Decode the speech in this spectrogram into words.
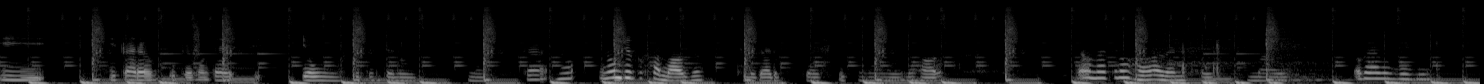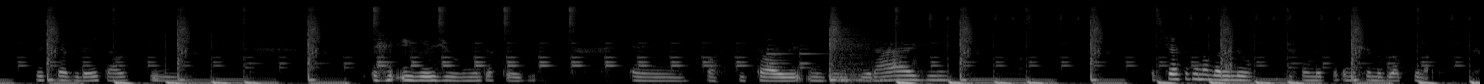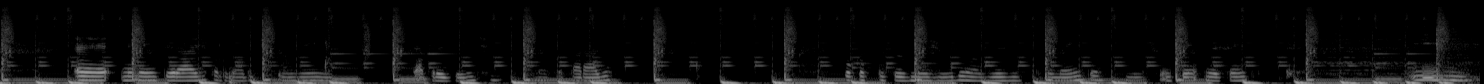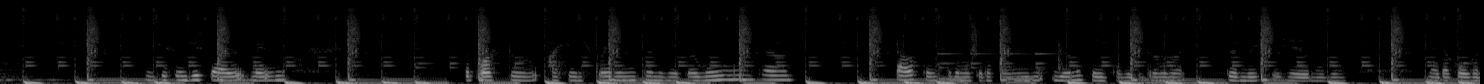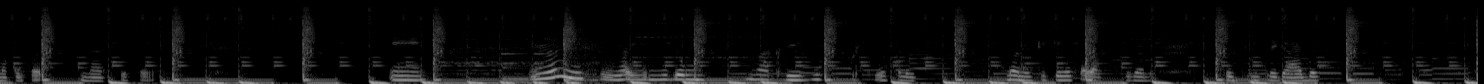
E, e cara, o que acontece? Eu tô tentando, né? Ficar, não, não digo famosa, tá ligado? Porque eu acho que isso não, não rola. Não, não é que não rola, né? Não sei. Mas eu gravo vídeo pro Instagram e tal. E, e vejo muitas coisas é, posto story, ninguém interage. Se estiver fazendo um barulho de fundo é porque eu tô mexendo no bloco de notas. É, ninguém interage, tá ligado? Tipo, ninguém tá presente nessa parada. Poucas pessoas me ajudam, às vezes comentam, não é sempre. E em questão de stories mesmo, eu posto caixinha de pergunta, ninguém pergunta. Tal, sem fazer uma interação. E, e, eu não sei, talvez o problema também seja eu, não vou né, dar colocando a culpa nas pessoas. E, e é isso. E aí me deu um, uma crise, porque eu falei, mano, o que, que eu vou falar? Tá ligado? Tô desempregada.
